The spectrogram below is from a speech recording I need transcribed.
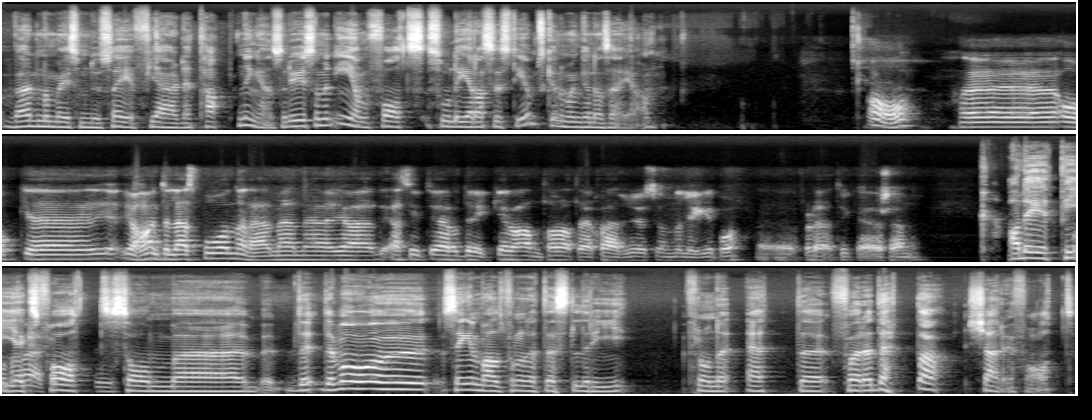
Venom är som du säger fjärde tappningen. Så det är ju som en enfats solera system skulle man kunna säga. Ja, eh, och eh, jag har inte läst på om den här men eh, jag, jag sitter här och dricker och antar att det är skärljus som det ligger på. För det tycker jag jag känner. Ja, det är ett PX-fat som... eh, Det, det var eh, single malt från ett destilleri från ett eh, före detta sherryfat.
